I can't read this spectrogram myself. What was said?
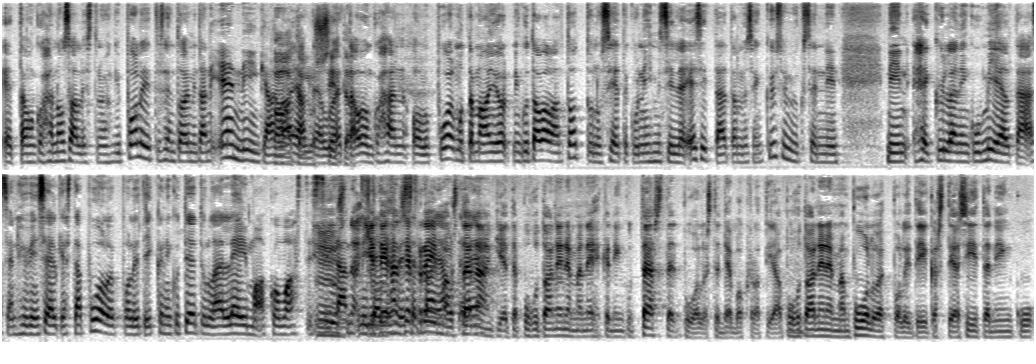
että onko hän osallistunut johonkin poliittiseen toimintaan, niin en niinkään ajatellut, ajatellut että onko hän ollut puolue, mutta mä oon jo niin kuin tavallaan tottunut tottunut siihen, että kun ihmisille esittää tämmöisen kysymyksen, niin, niin he kyllä niin kuin mieltää sen hyvin selkeästi. Puoluepolitiikka niin kuin leimaa kovasti mm. sitä, mm. miten Ja tehdään se freimaus tänäänkin, että puhutaan enemmän ehkä niin kuin tästä puolesta demokratiaa. Puhutaan mm. enemmän puoluepolitiikasta ja siitä niin kuin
